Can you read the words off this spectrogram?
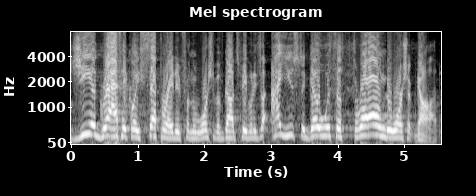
geographically separated from the worship of God's people. And he's like, I used to go with the throng to worship God.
